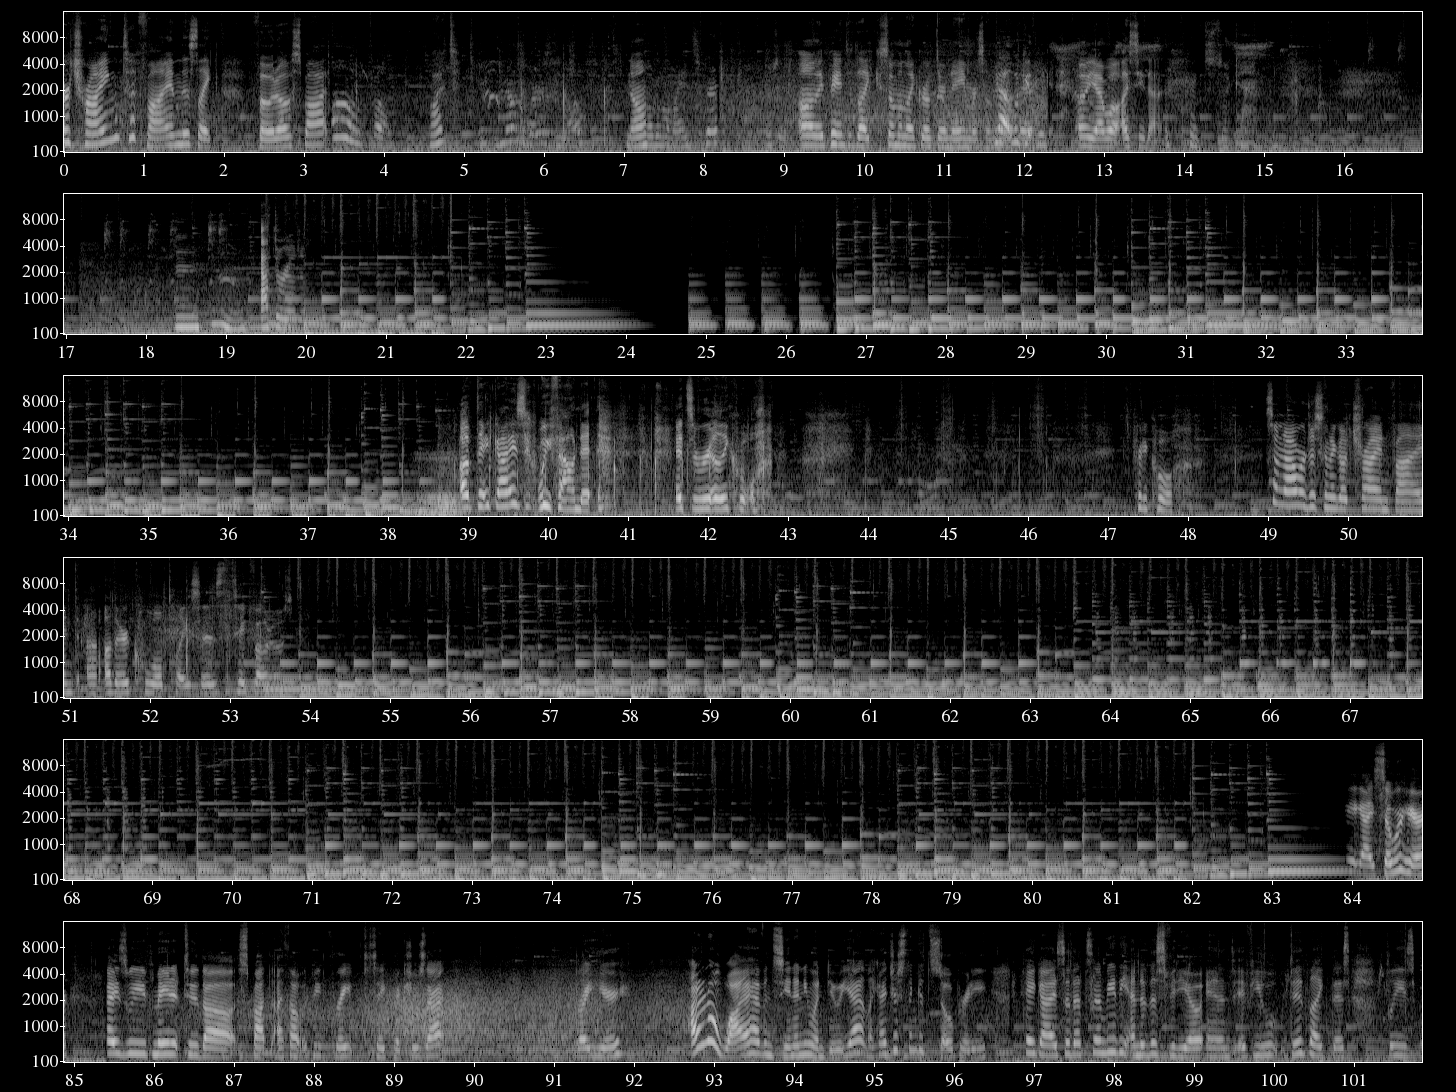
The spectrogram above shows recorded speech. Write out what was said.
We're trying to find this like photo spot. Oh, What? you know? No? Photo on my Instagram. Oh, they painted like someone like wrote their name or something. Yeah, look there. at look. Oh yeah, well I see that. Okay. Mm-hmm. At the real Update guys, we found it. It's really cool. It's pretty cool. So now we're just gonna go try and find uh, other cool places to take photos. Guys, so we're here. Guys, we've made it to the spot that I thought would be great to take pictures at. Right here. I don't know why I haven't seen anyone do it yet. Like, I just think it's so pretty. Hey guys, so that's gonna be the end of this video. And if you did like this, please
